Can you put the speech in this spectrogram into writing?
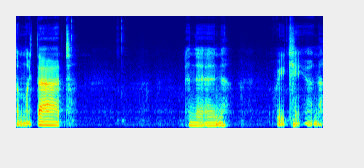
Something like that. And then we can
